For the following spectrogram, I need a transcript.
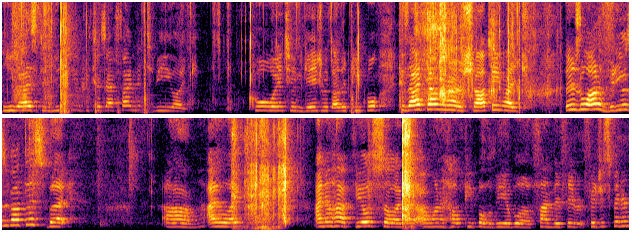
you guys through YouTube because I find it to be like cool way to engage with other people. Because I found when I was shopping, like there's a lot of videos about this, but um, I like I know how it feels, so like I, I want to help people be able to find their favorite fidget spinner.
